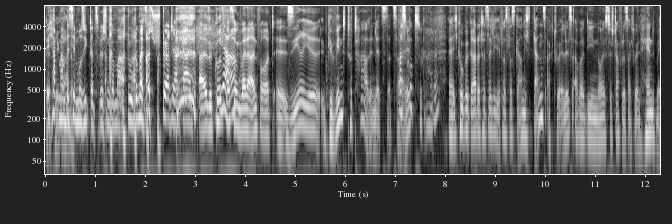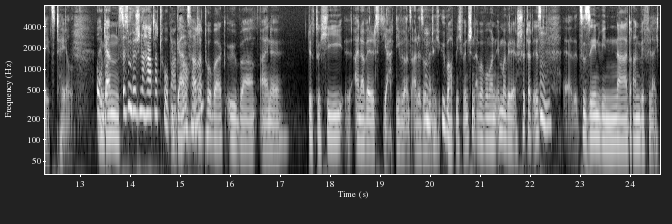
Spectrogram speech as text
ich habe mal ein bisschen Musik dazwischen gemacht. Du, du meinst, das stört ja geil. Also Kurzfassung ja. meiner Antwort. Äh, Serie gewinnt total in letzter Zeit. Was guckst du gerade? Äh, ich gucke gerade tatsächlich etwas, was gar nicht ganz aktuell ist, aber die neueste Staffel ist aktuell Handmaid's Tale. Oh, ein das ist ein bisschen harter Tobak. Ganz auch, harter ne? Tobak über eine Dystopie einer Welt, ja, die wir uns alle so mhm. natürlich überhaupt nicht wünschen, aber wo man immer wieder erschüttert ist, mhm. äh, zu sehen, wie nah dran wir vielleicht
